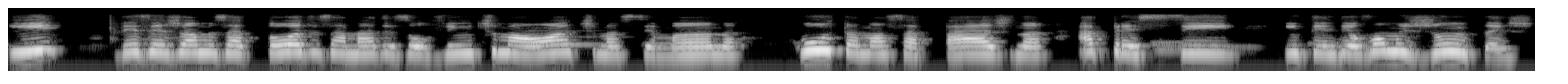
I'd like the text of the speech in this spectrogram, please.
e desejamos a todos, amados ouvintes, uma ótima semana. Curta a nossa página, aprecie, entendeu? Vamos juntas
